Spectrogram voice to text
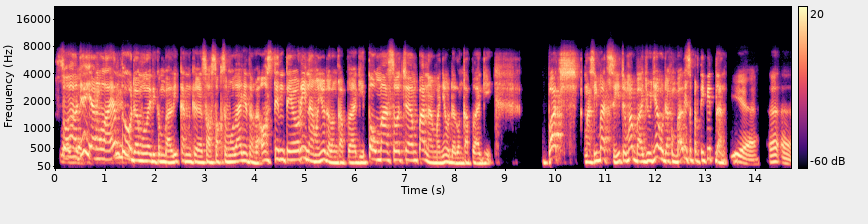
Soalnya yang lain tuh udah mulai dikembalikan ke sosok semulanya tau gak? Austin Theory namanya udah lengkap lagi. Tommaso Ciampa namanya udah lengkap lagi. Butch masih Butch sih, cuma bajunya udah kembali seperti Pit Dan. Iya. heeh.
